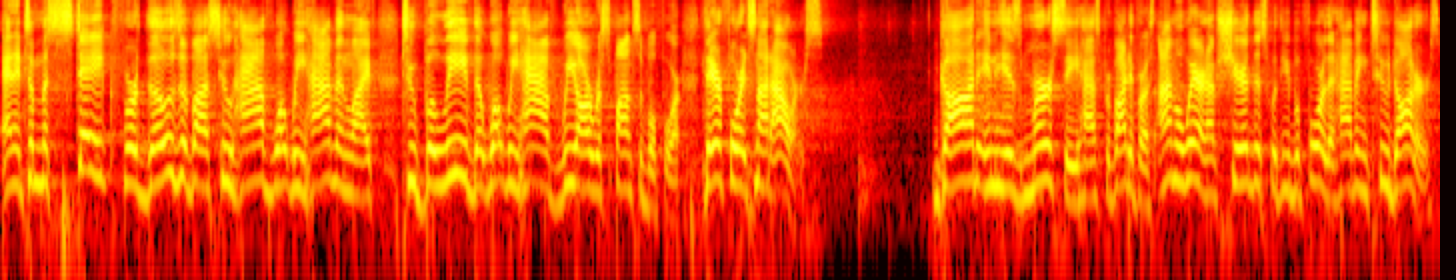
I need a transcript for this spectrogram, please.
And it's a mistake for those of us who have what we have in life to believe that what we have we are responsible for. Therefore, it's not ours. God, in His mercy, has provided for us. I'm aware, and I've shared this with you before, that having two daughters,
